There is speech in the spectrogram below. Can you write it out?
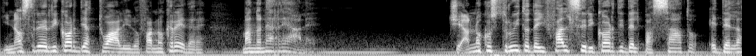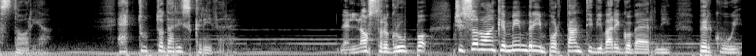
i nostri ricordi attuali lo fanno credere, ma non è reale. Ci hanno costruito dei falsi ricordi del passato e della storia. È tutto da riscrivere. Nel nostro gruppo ci sono anche membri importanti di vari governi, per cui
